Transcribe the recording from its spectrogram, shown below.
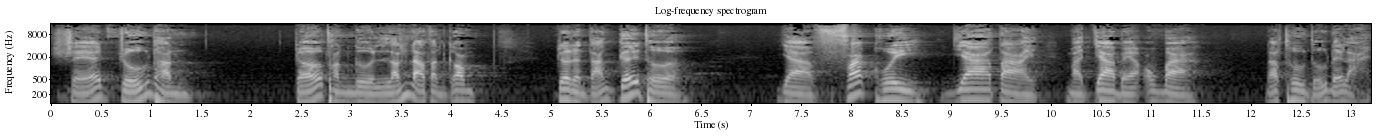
sẽ trưởng thành, trở thành người lãnh đạo thành công trên nền tảng kế thừa và phát huy gia tài mà cha mẹ ông bà đã thương tưởng để lại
